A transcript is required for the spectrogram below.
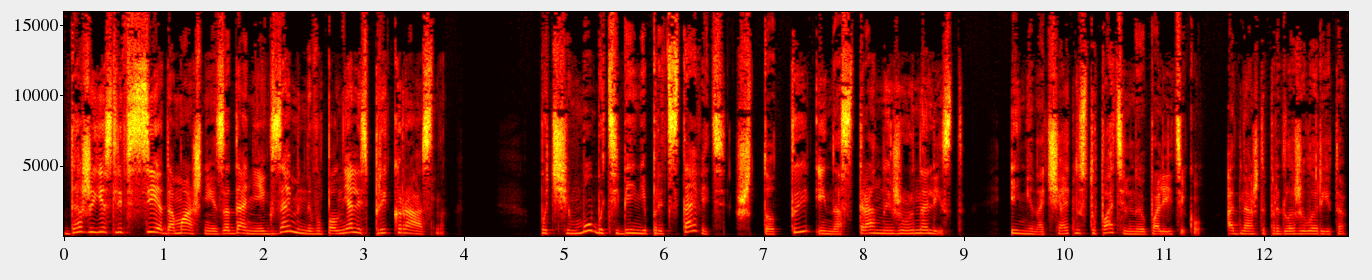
Даже если все домашние задания и экзамены выполнялись прекрасно. Почему бы тебе не представить, что ты иностранный журналист и не начать наступательную политику? Однажды предложила Рита.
